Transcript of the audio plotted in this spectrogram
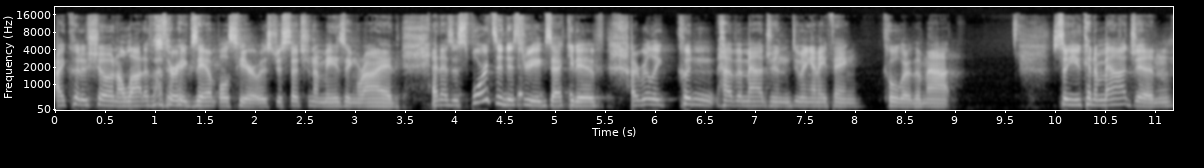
I could have shown a lot of other examples here. It was just such an amazing ride. And as a sports industry executive, I really couldn't have imagined doing anything cooler than that. So you can imagine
